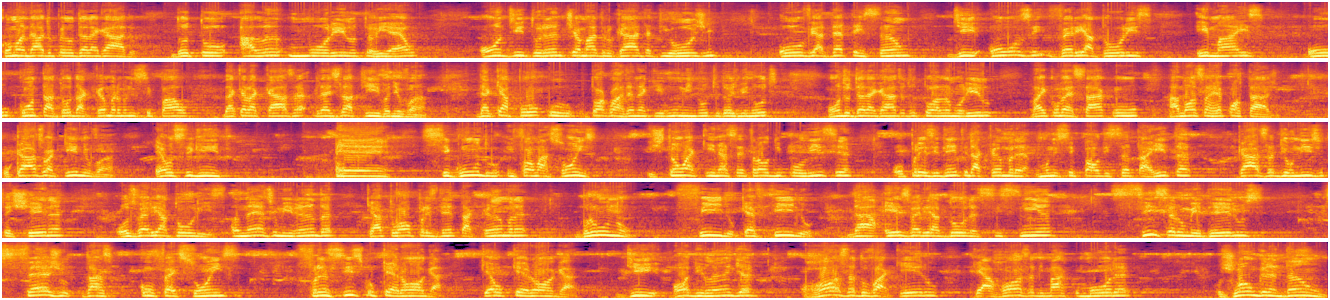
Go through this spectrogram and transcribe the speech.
comandado pelo delegado Dr. Alain Murilo Torriel, onde durante a madrugada de hoje houve a detenção de 11 vereadores e mais um contador da Câmara Municipal daquela casa legislativa, Nilvan. Daqui a pouco, estou aguardando aqui um minuto, dois minutos, onde o delegado doutor Alan Murilo vai conversar com a nossa reportagem. O caso aqui, Nilvan, é o seguinte, é, segundo informações, estão aqui na central de polícia o presidente da Câmara Municipal de Santa Rita, Casa Dionísio Teixeira, os vereadores Anésio Miranda, que é atual presidente da Câmara, Bruno Filho, que é filho da ex-vereadora Cicinha, Cícero Medeiros, Sérgio das Confecções, Francisco Queroga, que é o Queroga de Odilândia, Rosa do Vaqueiro, que é a Rosa de Marco Moura, João Grandão,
